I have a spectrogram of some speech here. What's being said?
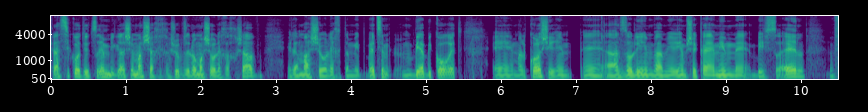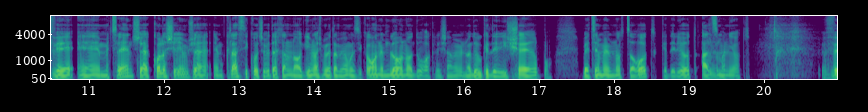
קלאסיקות יוצרים בגלל שמה שהכי חשוב זה לא מה שהולך עכשיו, אלא מה שהולך תמיד. בעצם. מביע ביקורת אה, על כל השירים אה, הזולים והמהירים שקיימים אה, בישראל, ומציין שכל השירים שהם קלאסיקות שבדרך כלל נוהגים להשמיע אותם ביום הזיכרון, הם לא נועדו רק לשם, הם נועדו כדי להישאר פה. בעצם הן נוצרות כדי להיות על זמניות. ו...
